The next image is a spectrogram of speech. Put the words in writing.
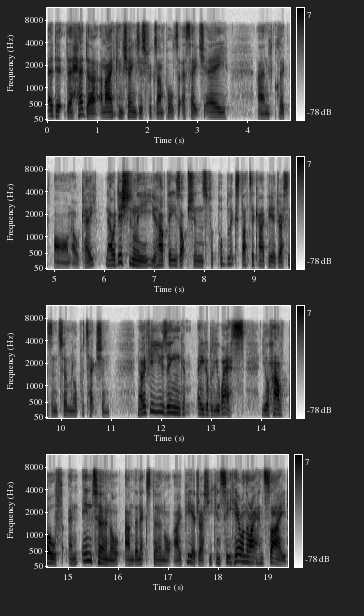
edit the header and I can change this for example to SHA and click on OK. Now additionally you have these options for public static IP addresses and terminal protection. Now if you're using AWS you'll have both an internal and an external IP address. You can see here on the right hand side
